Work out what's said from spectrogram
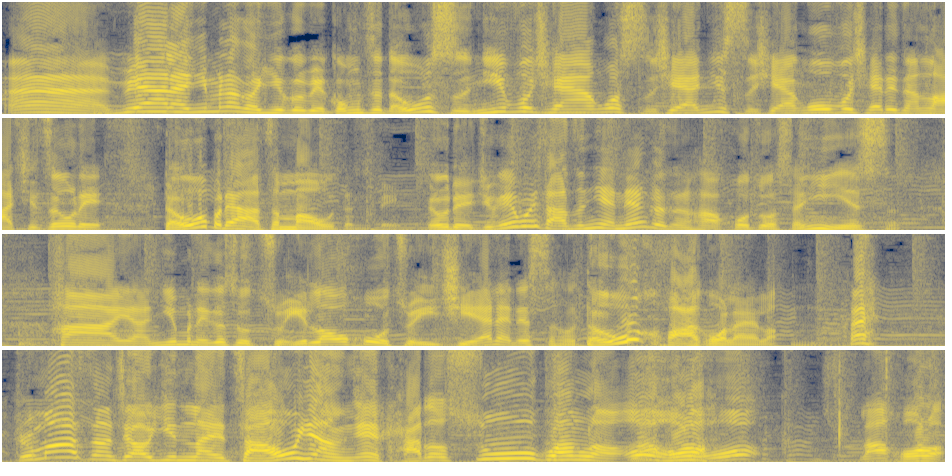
哎，原来你们两个一个月工资都是你五千，我四千，你四千，我五千的这样拿起走的，都不得啥子矛盾的，对不对？就跟为啥子你看两个人哈合作生意也是，哎呀，你们那个时候最恼火、最艰难的时候都跨过来了，哎，这马上就要迎来朝阳，哎，看到曙光了，哦。拿货了，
